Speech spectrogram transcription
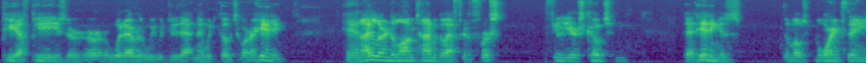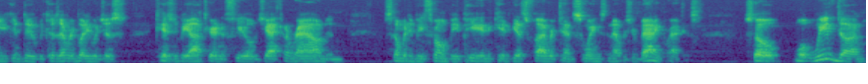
PFPs or, or whatever. We would do that, and then we'd go to our hitting. And I learned a long time ago, after the first few years coaching, that hitting is the most boring thing you can do because everybody would just kids would be out there in the field jacking around and somebody would be throwing BP and the kid gets five or 10 swings and that was your batting practice. So what we've done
